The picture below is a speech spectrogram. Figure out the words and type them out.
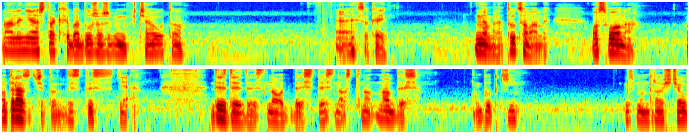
No ale nie aż tak chyba dużo, żebym chciał, to... E, jest ok. Dobra, tu co mamy? Osłona. Od razu ci to... This, this, nie. This, this, this, not this, this, not, not, not this. Budki. Z mądrością.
